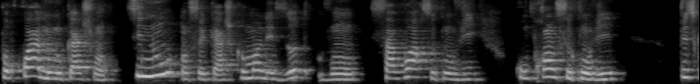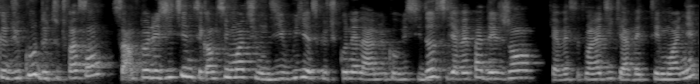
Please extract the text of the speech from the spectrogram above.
pourquoi nous nous cachons? Si nous, on se cache, comment les autres vont savoir ce qu'on vit, comprendre ce qu'on vit? Puisque du coup, de toute façon, c'est un peu légitime. C'est comme si moi, tu me dis, oui, est-ce que tu connais la mucoviscidose? S'il n'y avait pas des gens qui avaient cette maladie, qui avaient témoigné,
